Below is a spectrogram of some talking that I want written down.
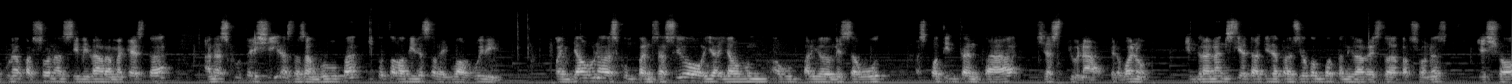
una persona similar amb aquesta ha nascut així, es desenvolupa i tota la vida serà igual. Vull dir, quan hi ha alguna descompensació o hi ha, hi ha algun, algun període més agut, es pot intentar gestionar. Però, bueno, tindran ansietat i depressió com pot tenir la resta de persones i això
